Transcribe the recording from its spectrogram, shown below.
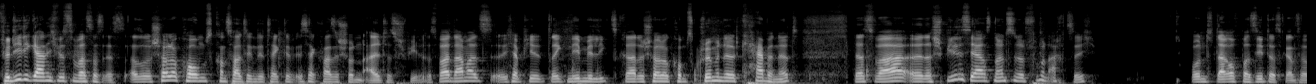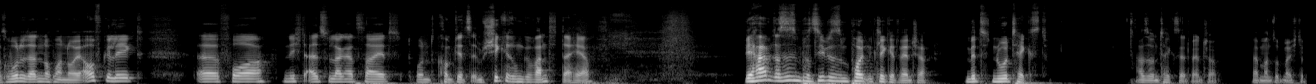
Für die, die gar nicht wissen, was das ist. Also Sherlock Holmes Consulting Detective ist ja quasi schon ein altes Spiel. Das war damals, ich habe hier direkt neben mir liegt's gerade Sherlock Holmes Criminal Cabinet. Das war äh, das Spiel des Jahres 1985. Und darauf basiert das Ganze. Das wurde dann nochmal neu aufgelegt äh, vor nicht allzu langer Zeit und kommt jetzt im schickeren Gewand daher. Wir haben, das ist im Prinzip ist ein Point-and-Click-Adventure mit nur Text. Also ein Text-Adventure, wenn man so möchte.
